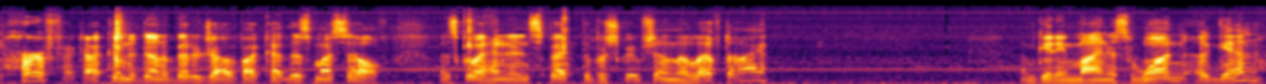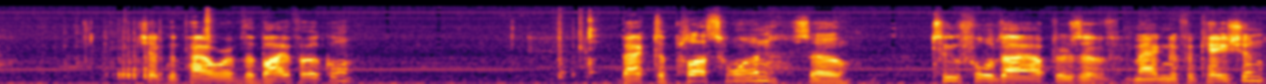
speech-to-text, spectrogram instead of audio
Perfect. I couldn't have done a better job if I cut this myself. Let's go ahead and inspect the prescription in the left eye. I'm getting minus one again. Check the power of the bifocal. Back to plus one, so two full diopters of magnification.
